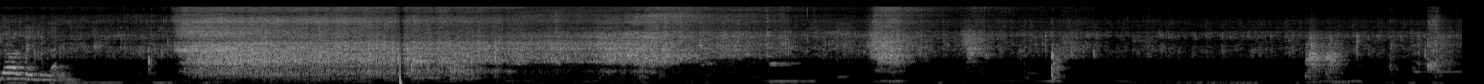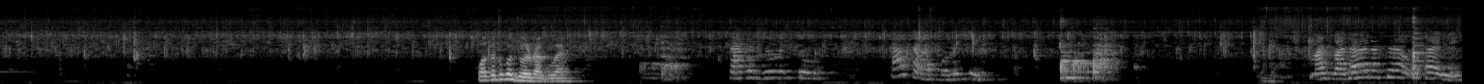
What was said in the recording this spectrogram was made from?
জল দিয়ে দিলাম। কতটুকু ঝোল রাখব মাছ ভাজা হয়ে গেছে ওটাই নেই।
